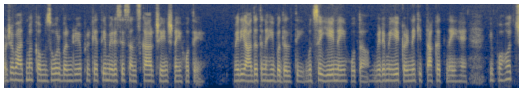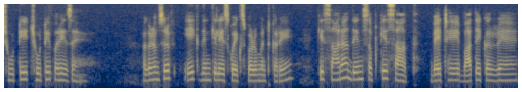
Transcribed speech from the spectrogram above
और जब आत्मा कमज़ोर बन रही है फिर कहती है मेरे से संस्कार चेंज नहीं होते। मेरी आदत नहीं बदलती मुझसे ये नहीं होता मेरे में ये करने की ताकत नहीं है। ये बहुत छोटे छोटे परहेज हैं। अगर हम सिर्फ़ एक दिन के लिए इसको एक्सपेरिमेंट करें कि सारा दिन सबके साथ बैठे बातें कर रहे हैं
